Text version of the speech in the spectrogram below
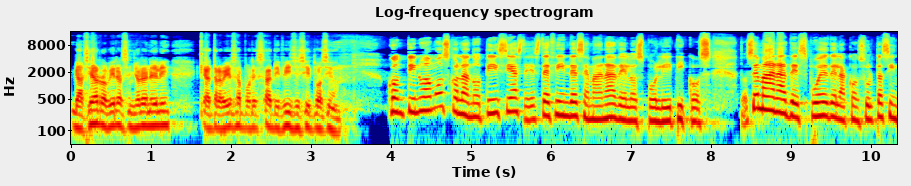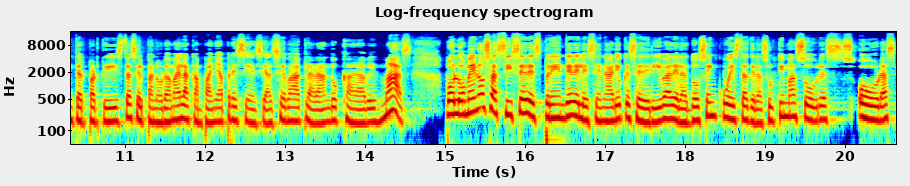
García Rovira, señora Nelly, que atraviesa por esa difícil situación. Continuamos con las noticias de este fin de semana de los políticos. Dos semanas después de las consultas interpartidistas, el panorama de la campaña presidencial se va aclarando cada vez más. Por lo menos así se desprende del escenario que se deriva de las dos encuestas de las últimas horas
